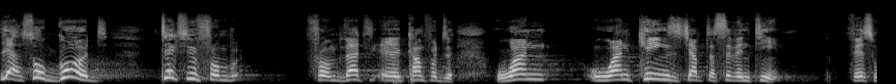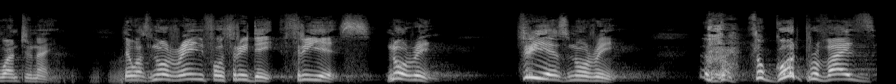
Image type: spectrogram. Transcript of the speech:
Yeah, so God takes you from, from that uh, comfort. One, one Kings chapter 17, verse 1 to 9. There was no rain for three days, three years. No rain. Three years, no rain. so God provides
